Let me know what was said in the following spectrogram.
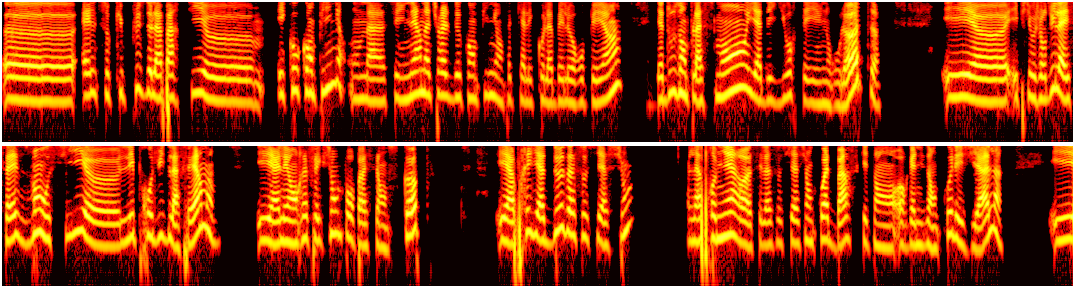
elle s'occupe plus de la partie éco-camping. C'est une aire naturelle de camping en fait, qui a l'écolabel européen. Il y a 12 emplacements, il y a des yurts et une roulotte. Et, euh, puis aujourd'hui, la SAS vend aussi euh, les produits de la ferme et elle est en réflexion pour passer en scope. Et après, il y a deux associations. La première, euh, c'est l'association Quad Bars qui est organisée en collégial. Et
